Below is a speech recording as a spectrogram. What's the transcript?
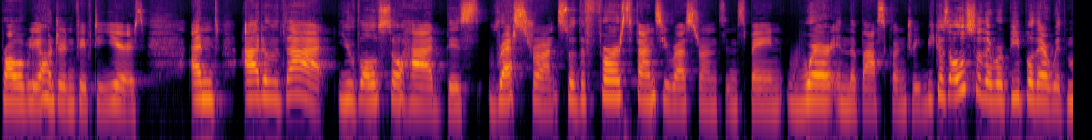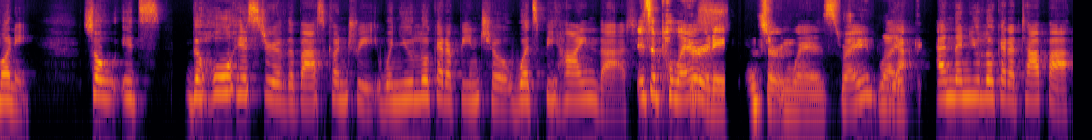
probably 150 years. And out of that, you've also had this restaurant. So the first fancy restaurants in Spain were in the Basque country because also there were people there with money. So it's the whole history of the Basque country. When you look at a pincho, what's behind that? It's a polarity in certain ways, right? Like, yeah. And then you look at a tapa.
